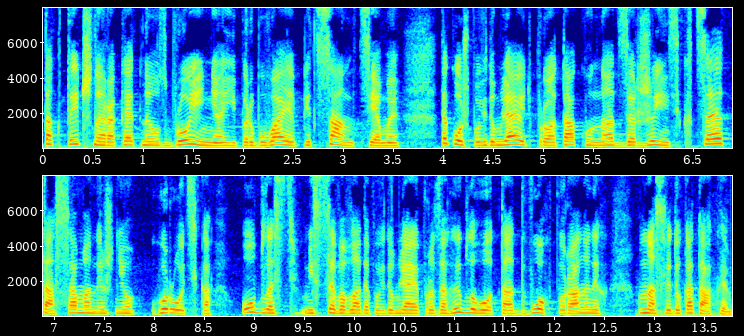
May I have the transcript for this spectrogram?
тактичне ракетне озброєння і перебуває під санкціями. Також повідомляють про атаку на Дзержинськ. Це та сама Нижньогородська область. Місцева влада повідомляє про загиблого та двох поранених внаслідок атаки.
